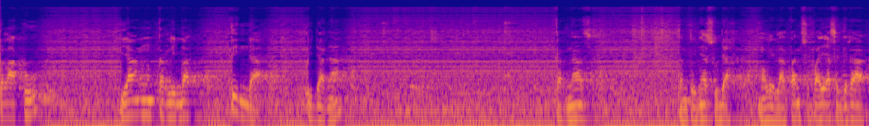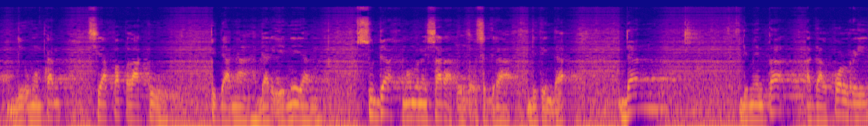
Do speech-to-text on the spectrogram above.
pelaku yang terlibat tindak pidana. Karena tentunya sudah mulai dilakukan supaya segera diumumkan siapa pelaku pidana dari ini yang sudah memenuhi syarat untuk segera ditindak dan diminta agar Polri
